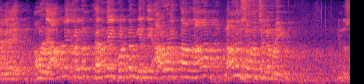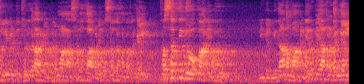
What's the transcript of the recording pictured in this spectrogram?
தவிர அவனுடைய அருளை கொண்டும் கருணை கொண்டும் என்னை அரவணைத்தால் தான் நானும் சோனம் செல்ல முடியும். என்று சொல்லிவிட்டு சொல்கிறார்கள் பெருமானா சல்லா அலைஹி வசல்லம் அவர்கள் நீங்கள் நிதானமாக நேர்மையாக நடங்கள்.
